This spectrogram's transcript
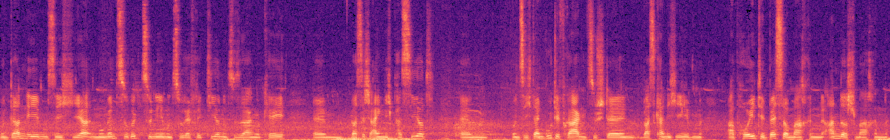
Und dann eben sich ja, einen Moment zurückzunehmen und zu reflektieren und zu sagen, okay, ähm, was ist eigentlich passiert? Ähm, und sich dann gute Fragen zu stellen, was kann ich eben ab heute besser machen, anders machen,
